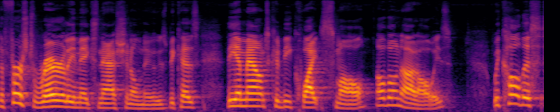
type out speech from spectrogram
The first rarely makes national news because the amounts could be quite small, although not always. We call this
